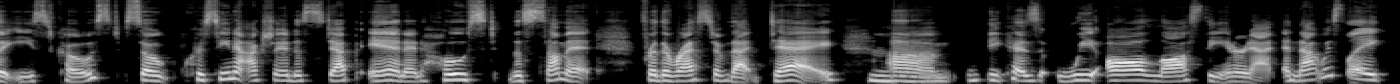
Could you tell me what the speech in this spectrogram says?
the East Coast. So Christina actually had to step in and host the summit for the rest of that day Mm-hmm. um, because we all lost the internet. And that was like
